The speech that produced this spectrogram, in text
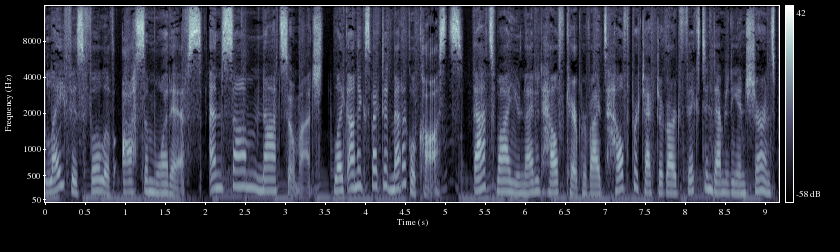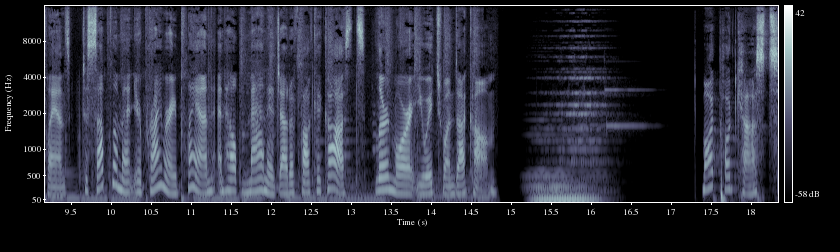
Life is full of awesome what ifs, and some not so much, like unexpected medical costs. That's why United Healthcare provides Health Protector Guard fixed indemnity insurance plans to supplement your primary plan and help manage out of pocket costs. Learn more at uh1.com. My podcasts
